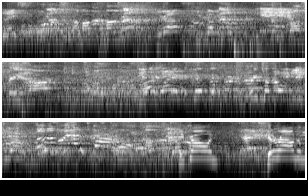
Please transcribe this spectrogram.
Nice. Come up, come up. You're out. Keep coming. Cross face hard. Hard Take way. take it. Reach on over, reach around. Keep going. Get around him.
